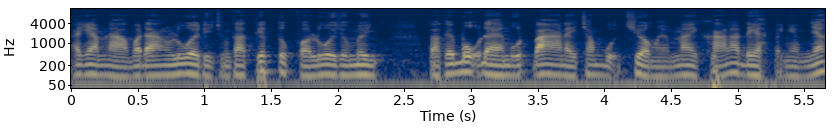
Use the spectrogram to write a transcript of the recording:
Anh em nào mà đang nuôi thì chúng ta tiếp tục vào nuôi cho mình. Và cái bộ đề 13 này trong buổi chiều ngày hôm nay khá là đẹp anh em nhé.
